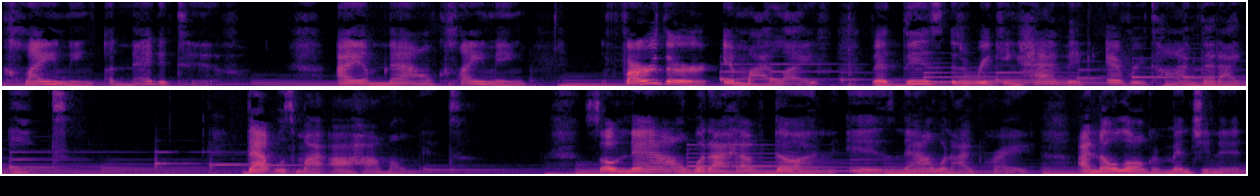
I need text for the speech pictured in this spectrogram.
claiming a negative. I am now claiming further in my life that this is wreaking havoc every time that I eat. That was my aha moment. So now, what I have done is now when I pray, I no longer mention it.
